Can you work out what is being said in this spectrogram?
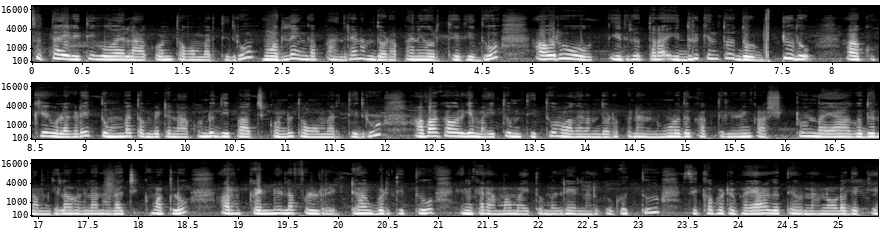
ಸುತ್ತ ಈ ರೀತಿ ಹೂವೆಲ್ಲ ಹಾಕ್ಕೊಂಡು ತೊಗೊಂಬರ್ತಿದ್ರು. ಮೊದಲು ಹೆಂಗಪ್ಪ ಅಂದರೆ ನಮ್ಮ ದೊಡ್ಡಪ್ಪನೇ ಹೊರ್ತಿದ್ದು ಅವರು ಇದ್ರ ಥರ ಇದ್ರಕ್ಕಿಂತ ದೊಡ್ಡದು ಆ ಕುಕ್ಕೆ ಒಳಗಡೆ ತುಂಬ ತಂಬಿಟನ್ನು ಹಾಕ್ಕೊಂಡು ದೀಪ ಹಚ್ಕೊಂಡು ತೊಗೊಂಬರ್ತಿದ್ರು. ಆವಾಗ ಅವ್ರಿಗೆ ಮೈ ತುಂಬ್ತಿತ್ತು. ಆವಾಗ ನಮ್ಮ ದೊಡ್ಡಪ್ಪನ ನೋಡೋದಕ್ಕೆ ಆಗ್ತಿರ್ಲಿಲ್ಲ ಅಷ್ಟೊಂದು ಭಯ ಆಗೋದು. ನಮಗೆಲ್ಲ ಅವಾಗೆಲ್ಲ ನಾವೆಲ್ಲ ಚಿಕ್ಕ ಮಕ್ಕಳು ಅವ್ರ ಕಣ್ಣೆಲ್ಲ ಫುಲ್ ರೆಡ್ ಆಗಿಬಿಡ್ತಿತ್ತು. ಏನಕ್ಕಾರೆ ಅಮ್ಮ, ಮೈ ತುಂಬಿದ್ರೆ ಎಲ್ಲರಿಗೂ ಗೊತ್ತು. ಸಿಕ್ಕಾಪಟ್ಟೆ ಭಯ ಆಗುತ್ತೆ ಅವ್ರನ್ನ ನೋಡೋದಕ್ಕೇ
